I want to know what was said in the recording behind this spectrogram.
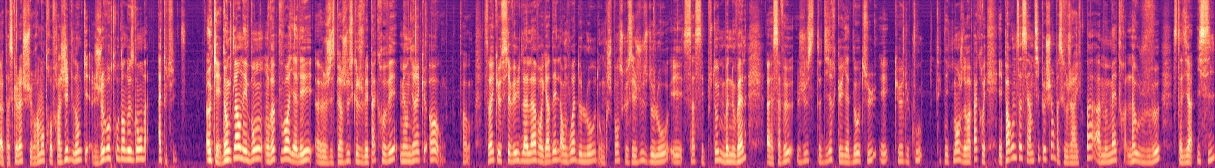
euh, parce que là je suis vraiment trop fragile donc je vous retrouve dans deux secondes à tout de suite ok donc là on est bon on va pouvoir y aller euh, j'espère juste que je vais pas crever mais on dirait que oh Oh. C'est vrai que s'il y avait eu de la lave, regardez, là on voit de l'eau, donc je pense que c'est juste de l'eau, et ça c'est plutôt une bonne nouvelle. Euh, ça veut juste dire qu'il y a de l'eau au-dessus, et que du coup techniquement je devrais pas crever. Et par contre ça c'est un petit peu chiant parce que j'arrive pas à me mettre là où je veux, c'est-à-dire ici.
